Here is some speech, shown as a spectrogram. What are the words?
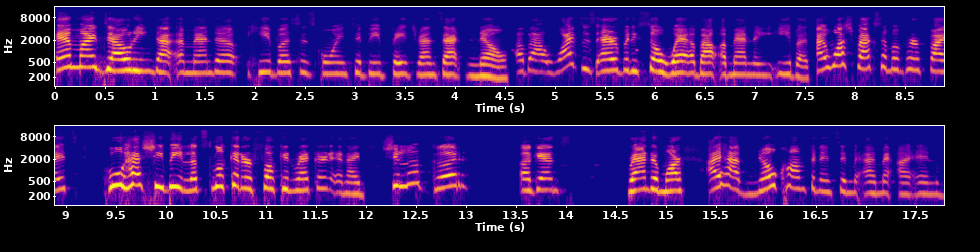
Am I doubting that Amanda Ribas is going to be Paige VanZant? No. About why is everybody so wet about Amanda Ribas? I watched back some of her fights. Who has she beat? Let's look at her fucking record. And I, she looked good against Brandon Mark. I have no confidence in uh, in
